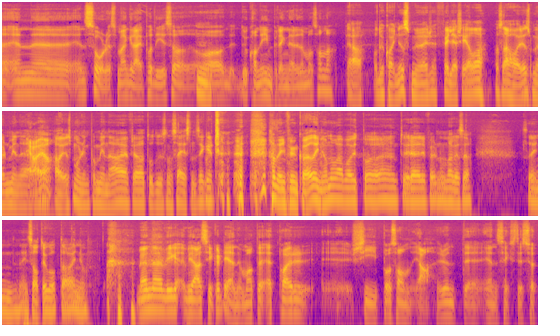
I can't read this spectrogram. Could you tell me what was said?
en, en såle som er grei på de, så, og du kan jo impregnere dem og sånn, da. Ja, og du kan jo smøre felleskia, da. Altså, jeg har jo smørt mine Ja, ja. Jeg har jo smøring på mine fra 2016, sikkert. Og den funka jo, ennå nå. Jeg var ute på en tur her for noen dager siden. Så den, den satt jo godt da ennå. Men eh, vi, vi er sikkert enige om at et par eh, ski på sånn, ja, rundt eh, 1,60-70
